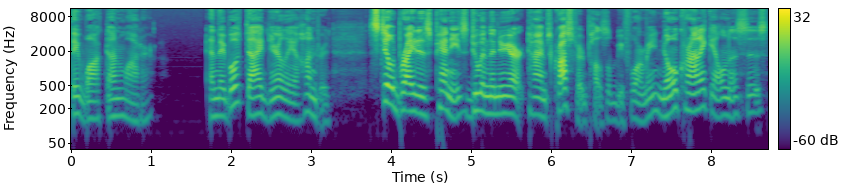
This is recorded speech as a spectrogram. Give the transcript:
They walked on water. And they both died nearly a 100 still bright as pennies, doing the New York Times crossword puzzle before me. No chronic illnesses.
